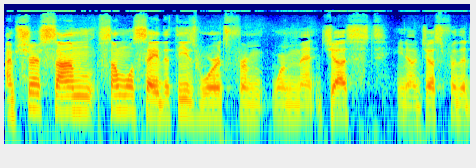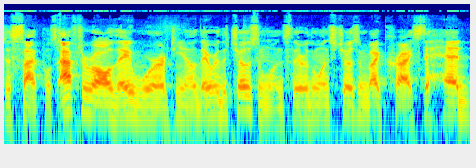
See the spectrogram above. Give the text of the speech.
I'm sure some some will say that these words from, were meant just you know just for the disciples. After all, they were you know they were the chosen ones. They were the ones chosen by Christ to head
